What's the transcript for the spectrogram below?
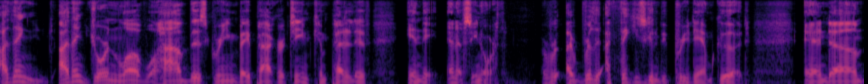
I think I think Jordan Love will have this Green Bay Packer team competitive in the NFC North. I, re- I really I think he's going to be pretty damn good. And um,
